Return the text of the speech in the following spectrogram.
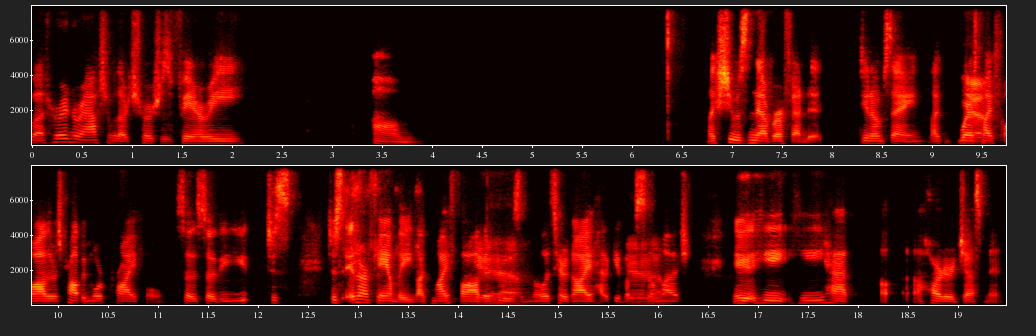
But her interaction with our church was very um like she was never offended. Do you know what I'm saying? Like whereas Yeah. my father is probably more prideful. So so the you just just in our family, like my father who was a military guy had to give up so much. He he, he had a, a harder adjustment.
